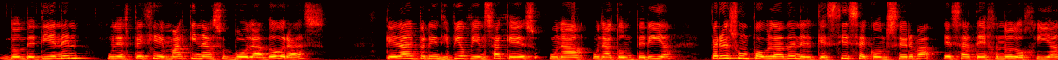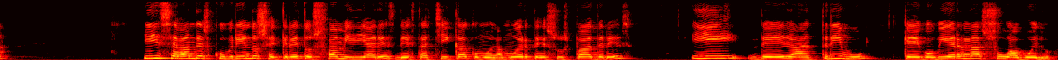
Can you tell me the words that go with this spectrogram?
donde tienen una especie de máquinas voladoras, que él al principio piensa que es una, una tontería, pero es un poblado en el que sí se conserva esa tecnología y se van descubriendo secretos familiares de esta chica, como la muerte de sus padres y de la tribu que gobierna su abuelo,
